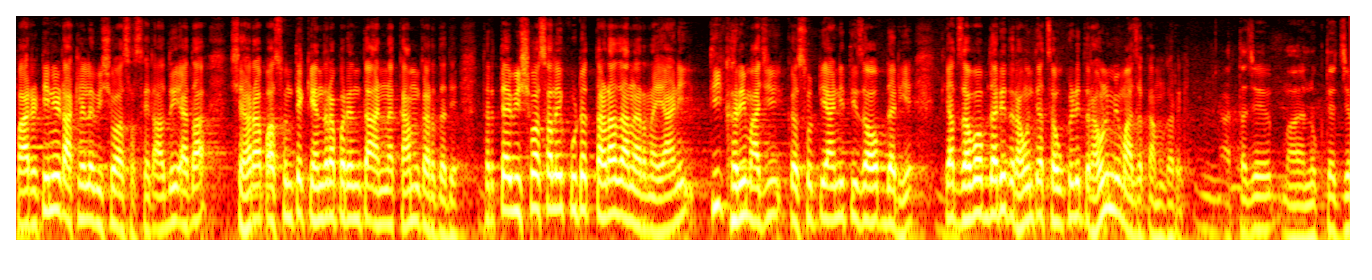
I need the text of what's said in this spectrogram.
पार्टीने टाकलेला विश्वास असेल आधी आता शहरापासून ते केंद्रापर्यंत अण्णा काम करतात आहे तर त्या विश्वासालाही कुठं तडा जाणार नाही. आणि ती खरी माझी कसोटी आणि ती जबाबदारी आहे. त्या जबाबदारीत राहून त्या चौकडीत राहून मी माझं काम करेल. आता जे नुकतेच जे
